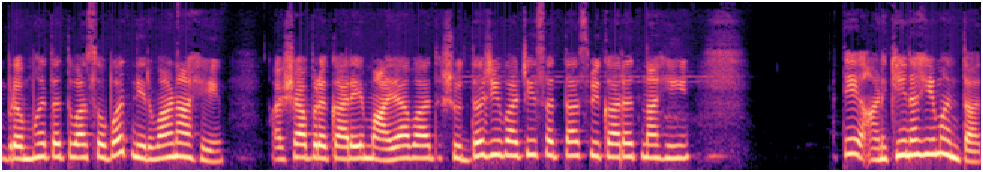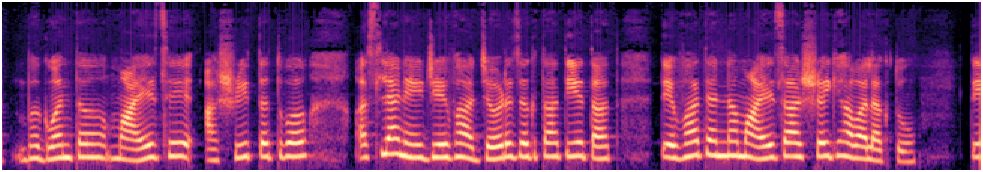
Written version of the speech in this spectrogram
ब्रह्मतत्वासोबत निर्वाण आहे. अशा प्रकारे मायावाद शुद्ध जीवाची सत्ता स्वीकारत नाही. ते आणखीनही म्हणतात भगवंत मायेचे आश्रितत्व असल्याने जेव्हा जड जगतात येतात तेव्हा त्यांना मायेचा आश्रय घ्यावा लागतो. ते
